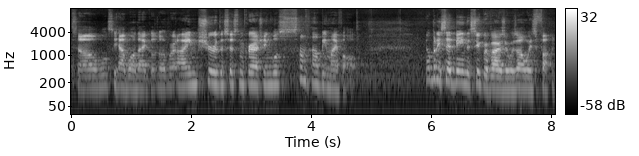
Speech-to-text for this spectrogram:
So we'll see how well that goes over. I'm sure the system crashing will somehow be my fault. Nobody said being the supervisor was always fun.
